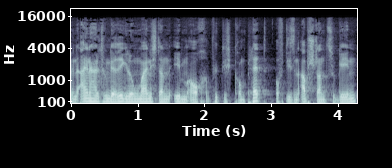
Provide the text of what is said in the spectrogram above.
mit Einhaltung der Regelungen meine ich dann eben auch wirklich komplett auf diesen Abstand zu gehen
